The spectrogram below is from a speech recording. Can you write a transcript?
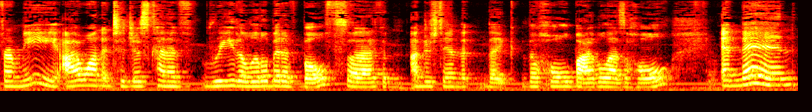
for me, I wanted to just kind of read a little bit of both so that I could understand like the whole Bible as a whole. And then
